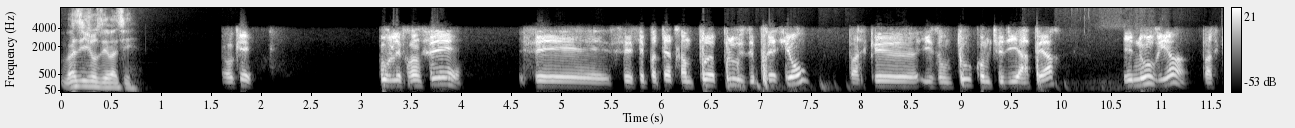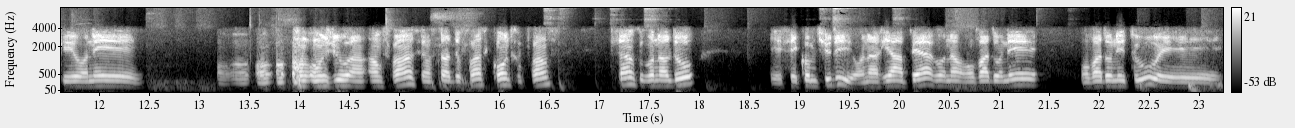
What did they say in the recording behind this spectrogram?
vas-y José, vas-y. Ok. Pour les Français, c'est peut-être un peu plus de pression parce que ils ont tout, comme tu dis, à perdre. Et nous, rien, parce qu'on est. On, on- on joue en, en France, en Stade de France, contre France, sans Ronaldo. Et c'est comme tu dis, on n'a rien à perdre, on, a- on va donner, on va donner tout et,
